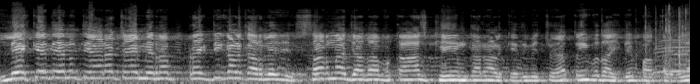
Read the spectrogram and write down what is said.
ਲਿਖ ਕੇ ਦੇਣ ਨੂੰ ਤਿਆਰ ਆ, ਚਾਹੇ ਮੇਰੇ ਨਾਲ ਪ੍ਰੈਕਟੀਕਲ ਕਰ ਲਿਓ ਜੀ। ਸਰ ਨਾਲ ਜ਼ਿਆਦਾ ਵਿਕਾਸ ਖੇਮ ਕਰਨ ਹਲਕੇ ਦੇ ਵਿੱਚ ਹੋਇਆ, ਤੁਸੀਂ ਵਧਾਈ ਦੇ ਪਾਤਰ ਜੀ।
